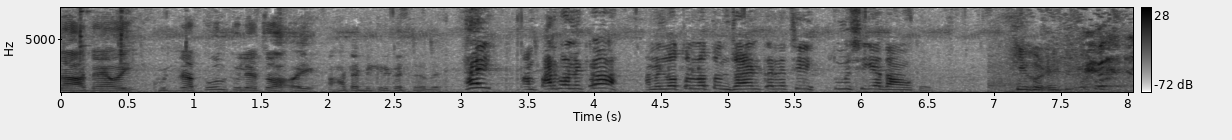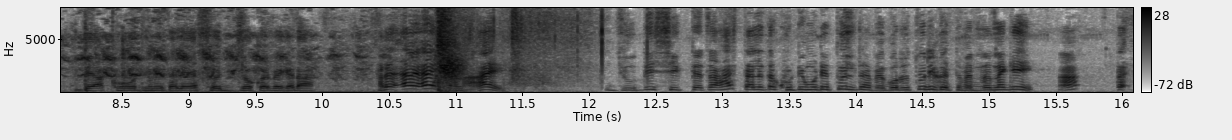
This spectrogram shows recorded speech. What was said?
যা যে ওই খুঁটিটা তুল তুলে চ ওই হাটে বিক্রি করতে হবে। হেই আমি পারব না কেউ আমি নতুন নতুন জয়েন করেছি তুমি শিখিয়ে দাও আমাকে। দেখো দিনে তাহলে সহ্য করবে কেডা? আরে এই এই না এই। যদি শিখতে চাস তাহলে তো খুঁটি মুটি তুলতে হবে গরু চুরি করতে হবে নাকি? হ্যাঁ তা-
